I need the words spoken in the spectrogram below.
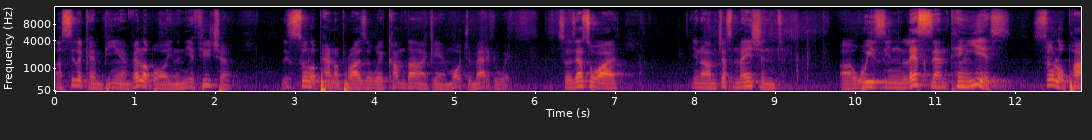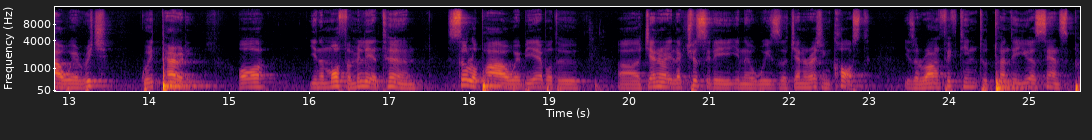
uh, silicon being available in the near future, this solar panel price will come down again, more dramatic way. So that's why, you know, I'm just mentioned, uh, within less than 10 years, solar power will reach grid parity, or in a more familiar term, solar power will be able to uh, generate electricity you know, with a generation cost is around 15 to 20 US cents per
